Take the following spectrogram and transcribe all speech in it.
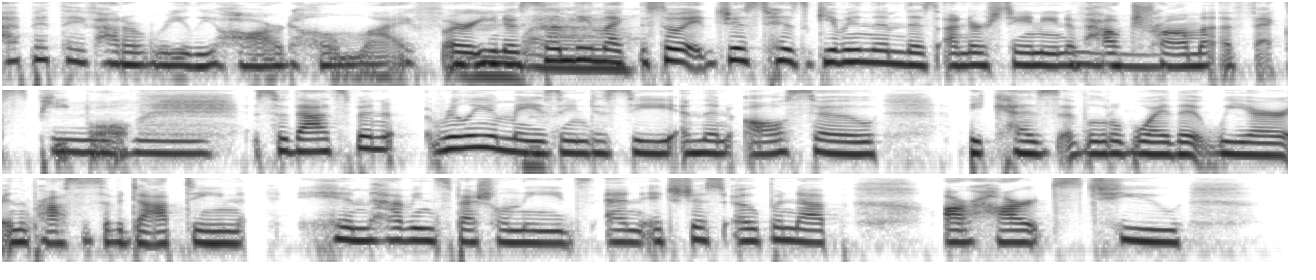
I bet they've had a really hard home life or, you mm, know, something like So it just has given them this understanding of how mm. trauma affects people. Mm-hmm. So that's been really amazing to see. And then also, because of the little boy that we are in the process of adopting, him having special needs. And it's just opened up our hearts to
